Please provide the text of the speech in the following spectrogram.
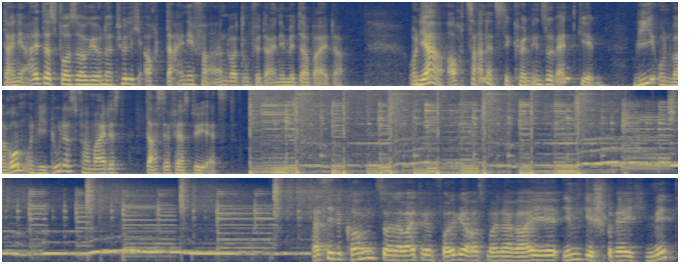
deine Altersvorsorge und natürlich auch deine Verantwortung für deine Mitarbeiter. Und ja, auch Zahnärzte können insolvent gehen. Wie und warum und wie du das vermeidest, das erfährst du jetzt. Herzlich willkommen zu einer weiteren Folge aus meiner Reihe Im Gespräch mit.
